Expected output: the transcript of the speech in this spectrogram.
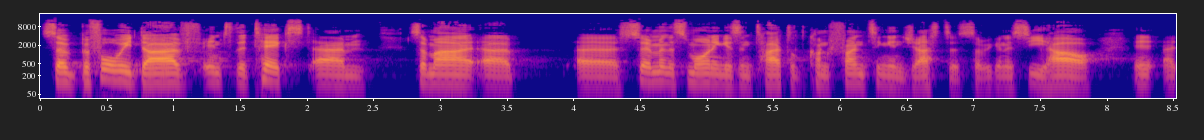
So before we dive into the text, um, so my uh, uh, sermon this morning is entitled Confronting Injustice. So we're going to see how uh,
